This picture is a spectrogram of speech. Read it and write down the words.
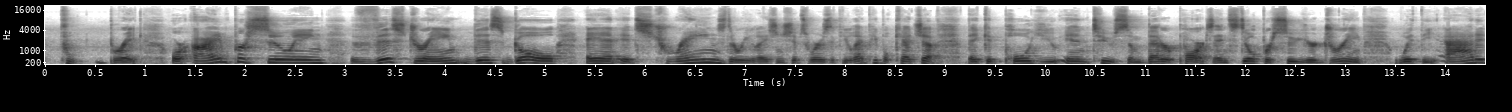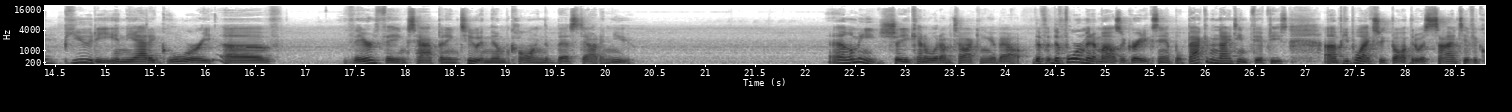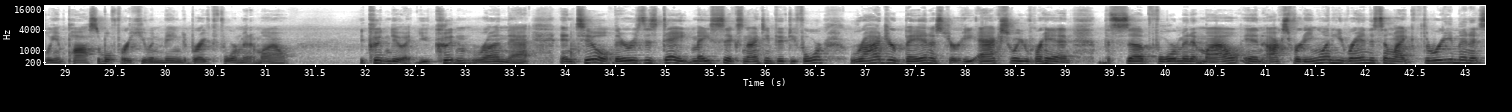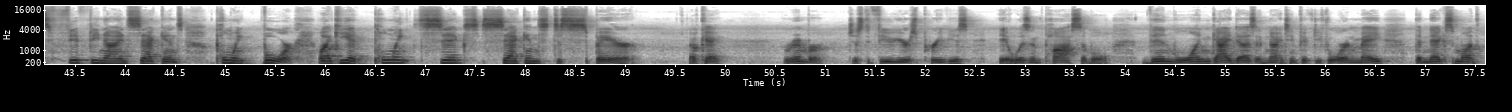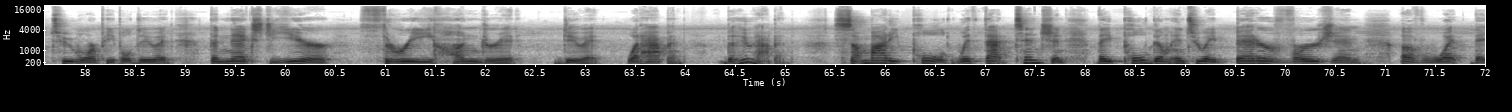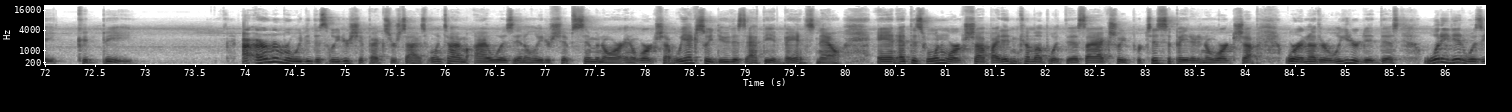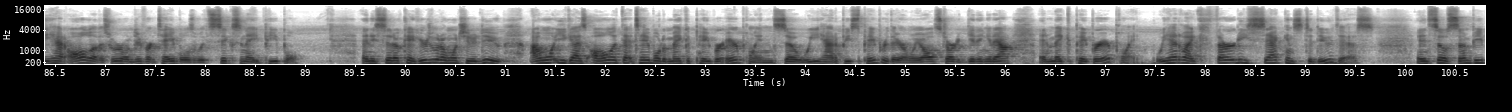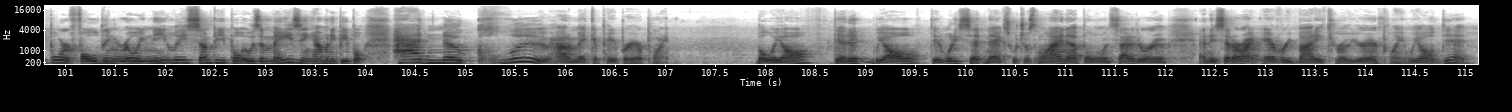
break. Or I'm pursuing this dream, this goal, and it strains the relationships. Whereas if you let people catch up, they could pull you into some better parts and still pursue your dream with the added beauty and the added glory of their things happening too, and them calling the best out in you. Uh, let me show you kind of what I'm talking about. The, the four minute mile is a great example. Back in the 1950s, um, people actually thought that it was scientifically impossible for a human being to break the four minute mile. You couldn't do it. You couldn't run that until there was this date, May 6, 1954. Roger Bannister, he actually ran the sub four minute mile in Oxford, England. He ran this in like three minutes, 59 seconds, 0.4. Like he had 0.6 seconds to spare. Okay, remember, just a few years previous, it was impossible. Then one guy does it in 1954 in May. The next month, two more people do it. The next year, 300 do it. What happened? The Who happened. Somebody pulled with that tension, they pulled them into a better version of what they could be. I remember we did this leadership exercise. One time I was in a leadership seminar in a workshop. We actually do this at the advanced now. And at this one workshop, I didn't come up with this. I actually participated in a workshop where another leader did this. What he did was he had all of us, we were on different tables with six and eight people and he said, okay, here's what I want you to do. I want you guys all at that table to make a paper airplane. And so we had a piece of paper there and we all started getting it out and make a paper airplane. We had like 30 seconds to do this. And so some people were folding really neatly. Some people, it was amazing how many people had no clue how to make a paper airplane. But we all did it. We all did what he said next, which was line up on one side of the room. And he said, All right, everybody throw your airplane. We all did.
